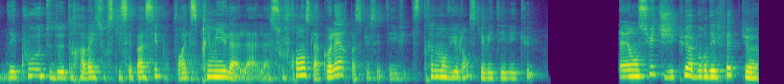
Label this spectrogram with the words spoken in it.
d'écoute, de travail sur ce qui s'est passé pour pouvoir exprimer la, souffrance, la colère, parce que c'était extrêmement violent ce qui avait été vécu. Et ensuite, j'ai pu aborder le fait que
